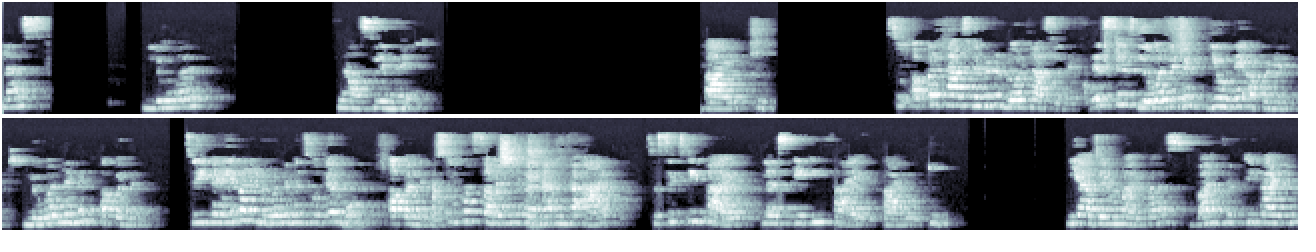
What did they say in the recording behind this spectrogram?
plus lower class limit by two so upper class limit और lower class limit this is lower limit ये होते हैं upper limit lower limit upper limit so ये पहले वाले लोअर लिमिट्स होते हैं, वो अपर लिमिट सो उनको समेशन करना है, उनका ऐड सो 65 प्लस 85 बाय 2 ये आ जाए हमारे पास 150 by 2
